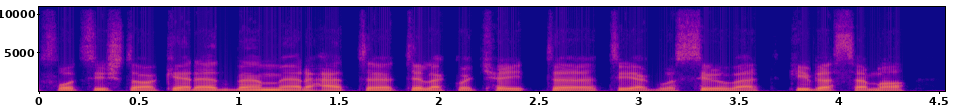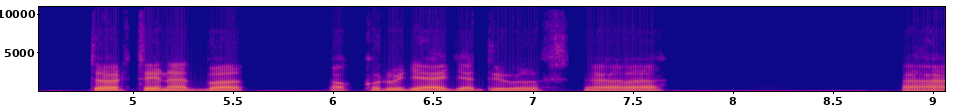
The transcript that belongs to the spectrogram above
focista a keretben, mert hát tényleg, hogyha itt Tiago Silvát kiveszem a történetből, akkor ugye egyedül uh, uh,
